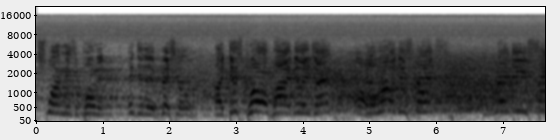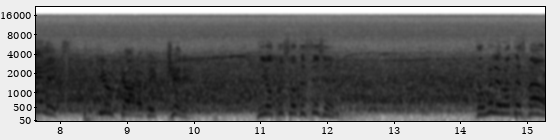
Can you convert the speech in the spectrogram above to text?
swung his opponent into the official, I disqualify Billy Jack oh. and award this match Randy Savage. You gotta be kidding. The official decision. The winner of this bout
